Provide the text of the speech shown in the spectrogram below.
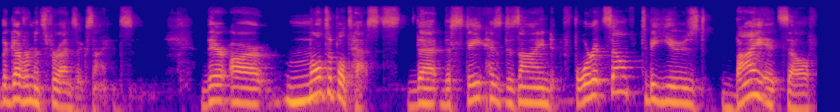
the government's forensic science there are multiple tests that the state has designed for itself to be used by itself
